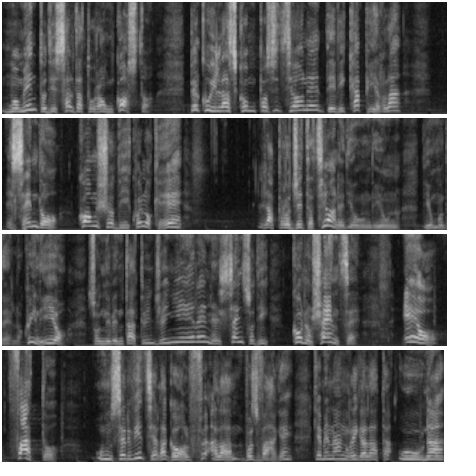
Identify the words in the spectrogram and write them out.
momento di saldatura ha un costo, per cui la scomposizione devi capirla essendo conscio di quello che è la progettazione di un, di un, di un modello. Quindi io sono diventato ingegnere nel senso di conoscenze e ho fatto un servizio alla Golf, alla Volkswagen, che me ne hanno regalata una,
